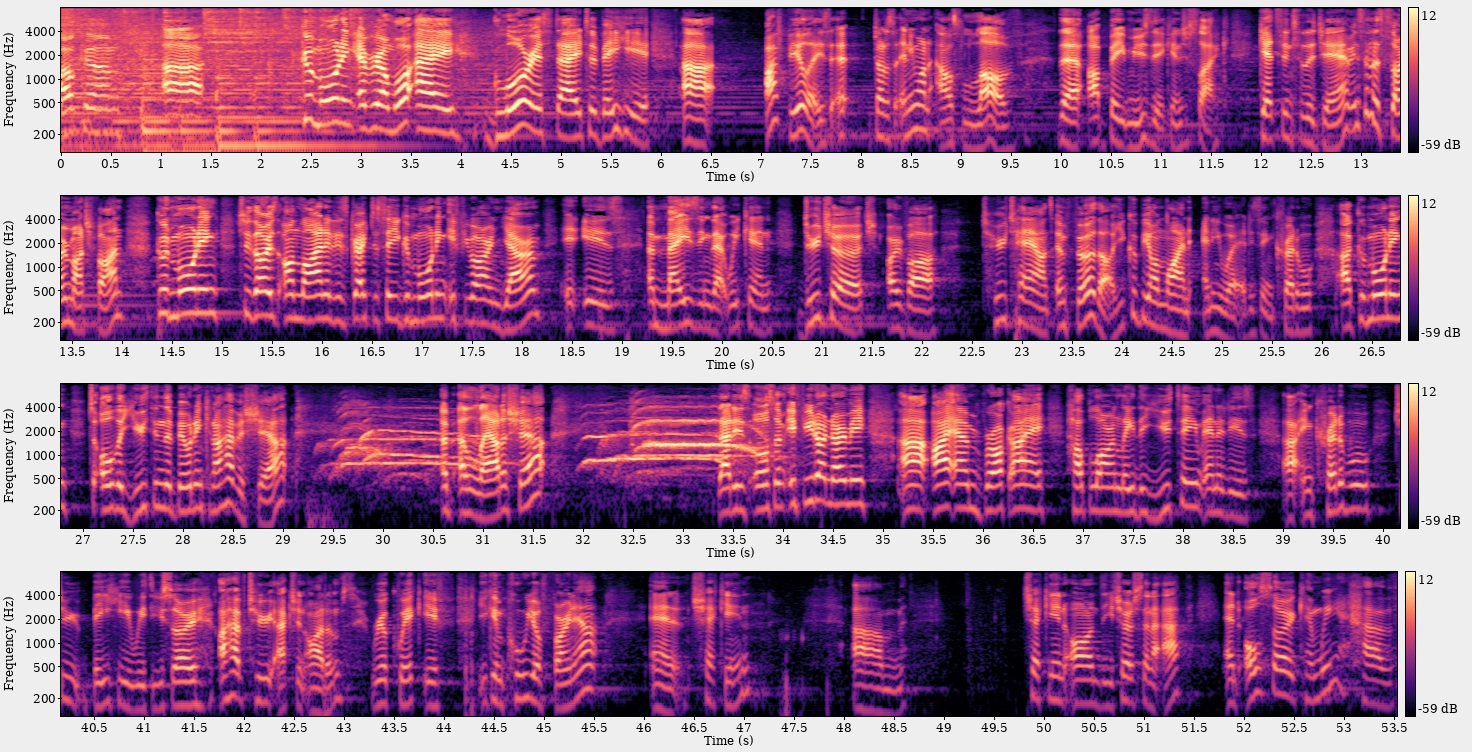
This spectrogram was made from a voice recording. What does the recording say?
welcome. Uh, good morning, everyone. What a glorious day to be here. Uh, I feel it. it. Does anyone else love the upbeat music and just like gets into the jam? Isn't it so much fun? Good morning to those online. It is great to see you. Good morning if you are in Yarram. It is amazing that we can do church over two towns and further. You could be online anywhere. It is incredible. Uh, good morning to all the youth in the building. Can I have a shout? A, a louder shout? That is awesome. If you don't know me, uh, I am Brock. I help Lauren lead the youth team, and it is uh, incredible to be here with you. So, I have two action items. Real quick, if you can pull your phone out and check in, um, check in on the Church Centre app, and also, can we have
